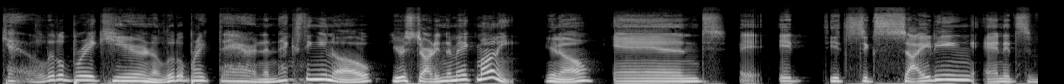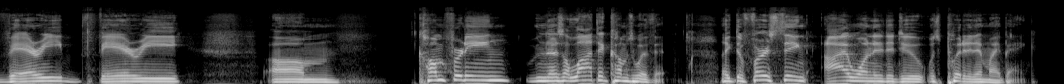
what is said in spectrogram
get a little break here and a little break there. And the next thing you know, you're starting to make money, you know? And it, it it's exciting and it's very, very um comforting. There's a lot that comes with it. Like the first thing I wanted to do was put it in my bank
